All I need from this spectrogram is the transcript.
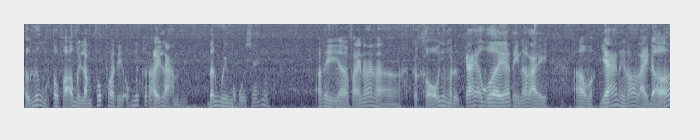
thưởng thức một tô phở 15 phút thôi thì út nhất có thể làm đến nguyên một buổi sáng luôn. Ở thì ờ, phải nói là cực khổ nhưng mà được cái ở quê thì nó lại à, vật giá thì nó lại đỡ.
